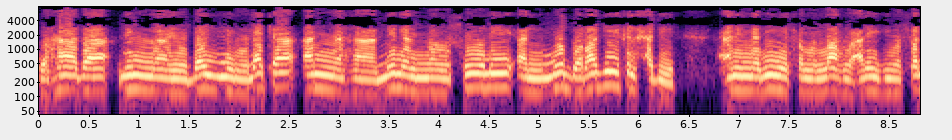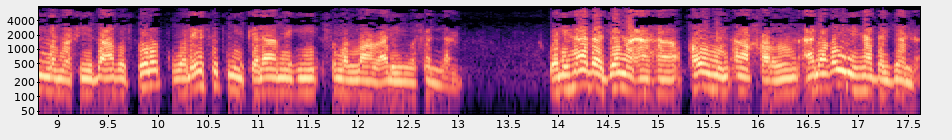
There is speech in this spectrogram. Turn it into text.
وهذا مما يبين لك أنها من الموصول المدرج في الحديث عن النبي صلى الله عليه وسلم في بعض الطرق وليست من كلامه صلى الله عليه وسلم. ولهذا جمعها قوم آخرون على غير هذا الجمع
